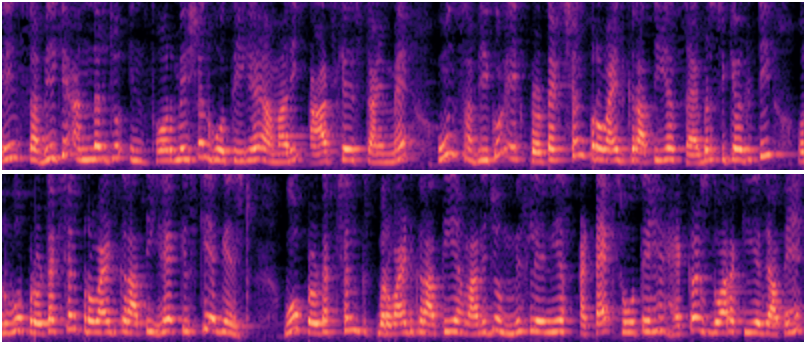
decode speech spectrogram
इन सभी के अंदर जो इंफॉर्मेशन होती है हमारी आज के इस टाइम में, उन सभी को एक प्रोटेक्शन प्रोवाइड कराती है साइबर सिक्योरिटी और वो प्रोटेक्शन प्रोवाइड कराती है किसके अगेंस्ट? वो प्रोटेक्शन प्रोवाइड कराती है हमारे जो मिसलेनियस अटैक्स होते हैं, हैकर्स द्वारा किए जाते हैं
